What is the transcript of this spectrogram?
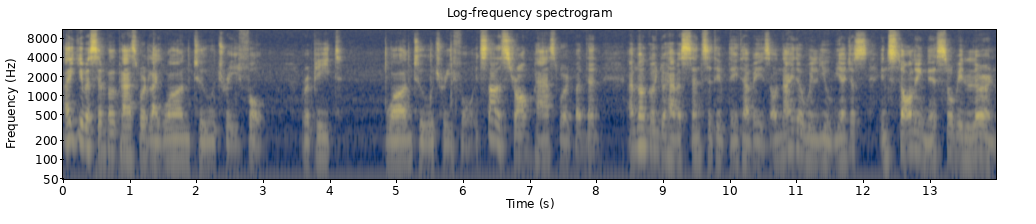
I give a simple password like 1234 repeat. 1234 it's not a strong password but then I'm not going to have a sensitive database or neither will you. We are just installing this so we learn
